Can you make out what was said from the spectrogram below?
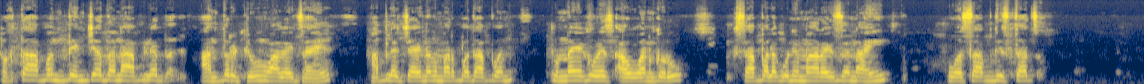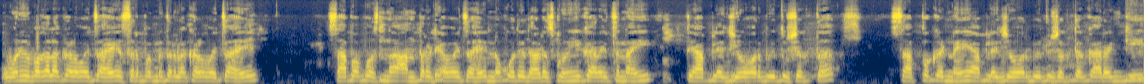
फक्त आपण त्यांच्यात आणि आपल्यात अंतर ठेवून वागायचं आहे. आपल्या चॅनलमार्फत आपण पुन्हा एक वेळेस आव्हान करू. सापाला कोणी मारायचं नाही व साप दिसताच वन विभागाला कळवायचं आहे सर्पमित्राला कळवायचं आहे. सापापासून अंतर ठेवायचं आहे. नको ते धाडस कोणीही करायचं नाही. ते आपल्या जीवावर बेतू शकतं. साप पकडणं हे आपल्या जीवावर बेतू शकतं. कारण की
